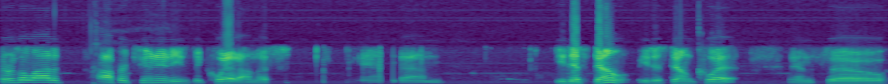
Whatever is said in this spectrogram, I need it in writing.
There was a lot of opportunities to quit on this, and um, you just don't. You just don't quit, and so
